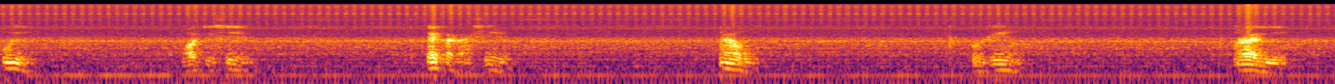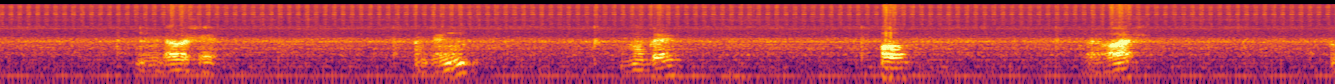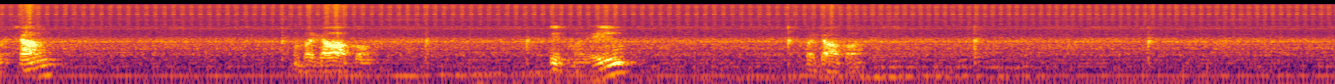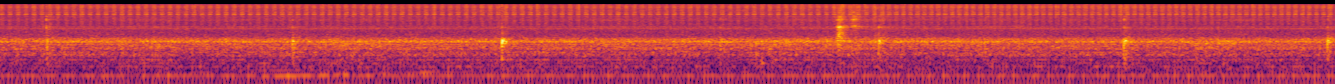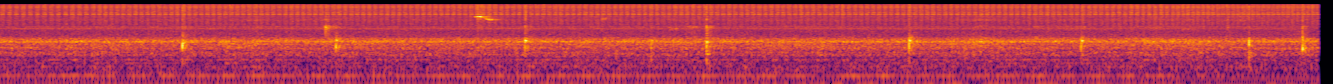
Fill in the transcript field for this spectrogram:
fui, pode ser, declarativo. Não, fugindo, aí, endosse, Anthony, Mucker, ou, Ross, São por acá abajo. Clic con el. Por acá abajo.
